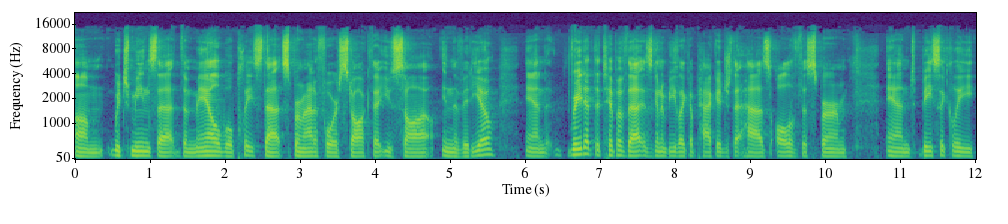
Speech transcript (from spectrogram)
um, which means that the male will place that spermatophore stalk that you saw in the video, and right at the tip of that is going to be like a package that has all of the sperm. And basically,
